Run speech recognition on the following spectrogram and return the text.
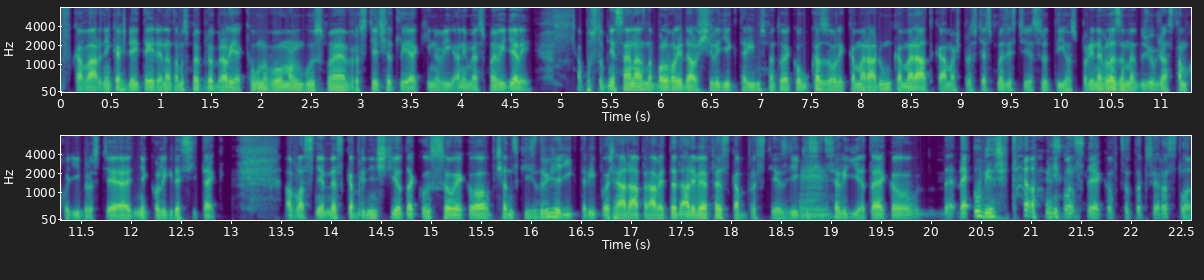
v kavárně každý týden a tam jsme probrali, jakou novou mangu jsme prostě četli, jaký nový anime jsme viděli. A postupně se na nás nabalovali další lidi, kterým jsme to jako ukazovali, kamarádům, kamarádkám, až prostě jsme zjistili, že se do té hospody nevlezeme, protože už nás tam chodí prostě několik desítek. A vlastně dneska brněnští otaku jsou jako občanský združení, který pořádá právě ten Anime Fest, kam prostě jezdí hmm. tisíce lidí a to je jako ne- neuvěřitelné vlastně, jako v co to přerostlo.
